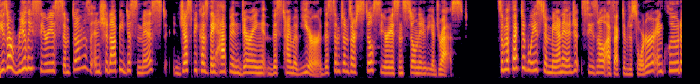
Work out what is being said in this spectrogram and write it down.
These are really serious symptoms and should not be dismissed just because they happen during this time of year. The symptoms are still serious and still need to be addressed. Some effective ways to manage seasonal affective disorder include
